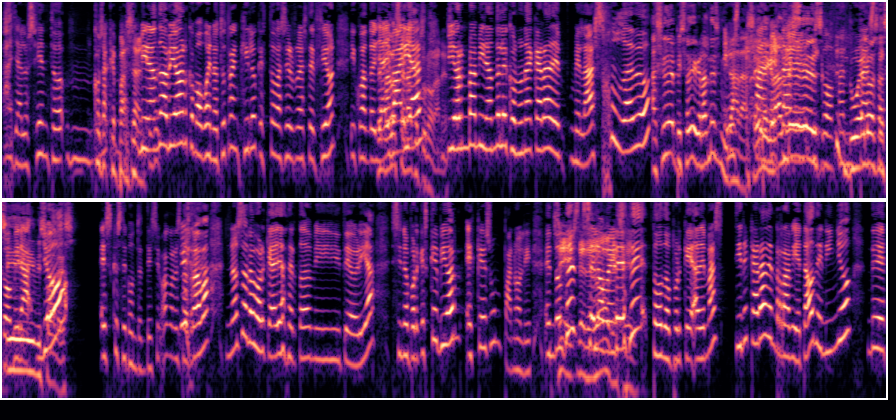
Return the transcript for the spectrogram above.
Vaya, lo siento. mm, Cosas que pasan. Mirando a Bjorn como, bueno, tú tranquilo que esto va a ser una excepción. Y cuando ya hay varias, no. Bjorn va mirándole con una cara de, me la has jugado. Ha sido un episodio de grandes miradas, Es ¿eh? de grandes fantástico, duelos fantástico. así Mira, visuales. Yo es que estoy contentísima con esta trama, no solo porque haya acertado mi teoría, sino porque es que Bjorn es que es un panoli. Entonces Sí, se lo merece sí. todo, porque además tiene cara de enrabietado de niño, de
